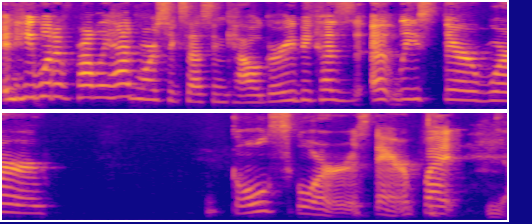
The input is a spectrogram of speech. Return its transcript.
and he would have probably had more success in Calgary because at least there were goal scorers there. But yeah,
